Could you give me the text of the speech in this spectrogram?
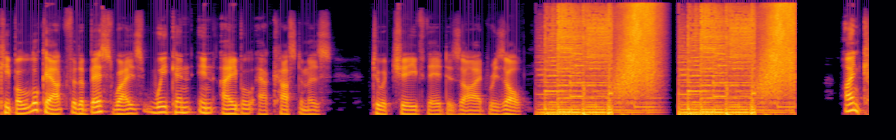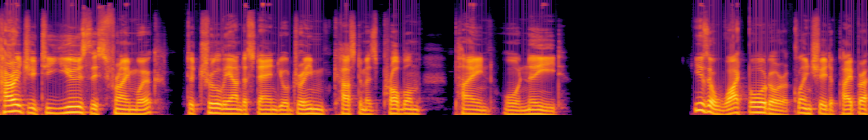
keep a lookout for the best ways we can enable our customers to achieve their desired result. I encourage you to use this framework to truly understand your dream customer's problem, pain, or need. Use a whiteboard or a clean sheet of paper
